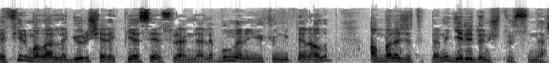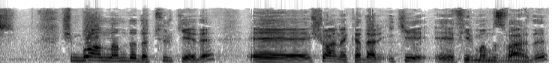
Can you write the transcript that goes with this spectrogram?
ve firmalarla görüşerek piyasaya sürenlerle bunların yükümlülüklerini alıp ambalaj atıklarını geri dönüştürsünler. Şimdi bu anlamda da Türkiye'de e, şu ana kadar iki e, firmamız vardı.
